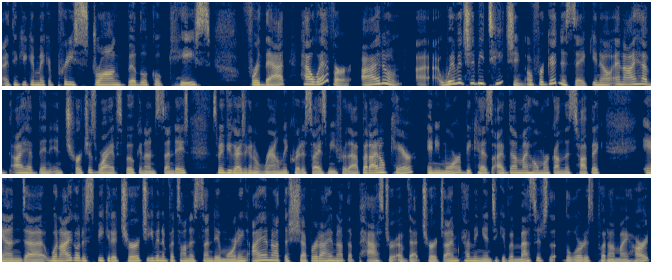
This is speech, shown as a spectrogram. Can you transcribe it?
I think you can make a pretty strong biblical case for that. However, I don't, uh, women should be teaching. Oh, for goodness sake, you know, and I have, I have been in churches where I have spoken on Sundays. Some of you guys are going to roundly criticize me for that, but I don't care anymore because I've done my homework on this topic. And, uh, when I go to speak at a church, even if it's on a Sunday morning, I am not the shepherd. I am not the pastor of that church. I'm coming in to give a message that the Lord has put on my heart.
